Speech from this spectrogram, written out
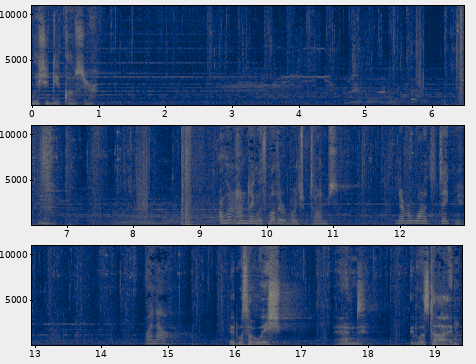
We should get closer. I went hunting with Mother a bunch of times. She never wanted to take me. Why now? It was her wish. And it was time.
